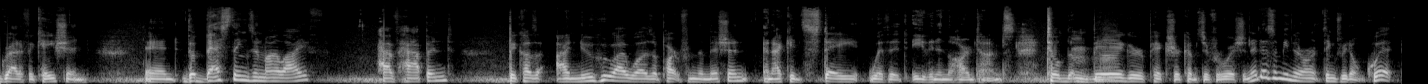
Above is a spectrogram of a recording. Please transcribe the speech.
gratification. And the best things in my life have happened because I knew who I was apart from the mission, and I could stay with it even in the hard times till the mm-hmm. bigger picture comes to fruition. It doesn't mean there aren't things we don't quit.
